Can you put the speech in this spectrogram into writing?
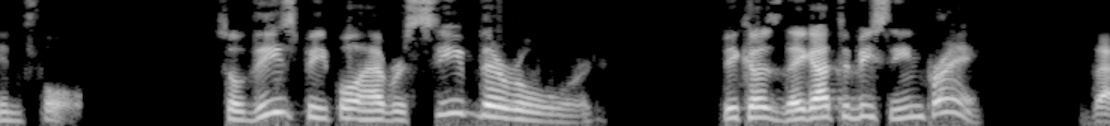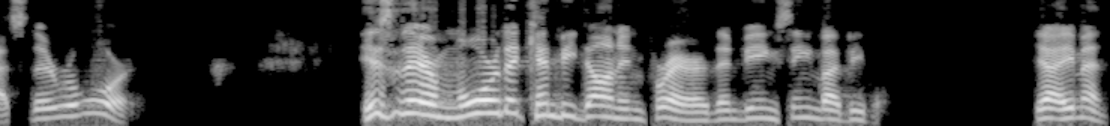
in full. So these people have received their reward because they got to be seen praying. That's their reward. Is there more that can be done in prayer than being seen by people? Yeah, amen.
